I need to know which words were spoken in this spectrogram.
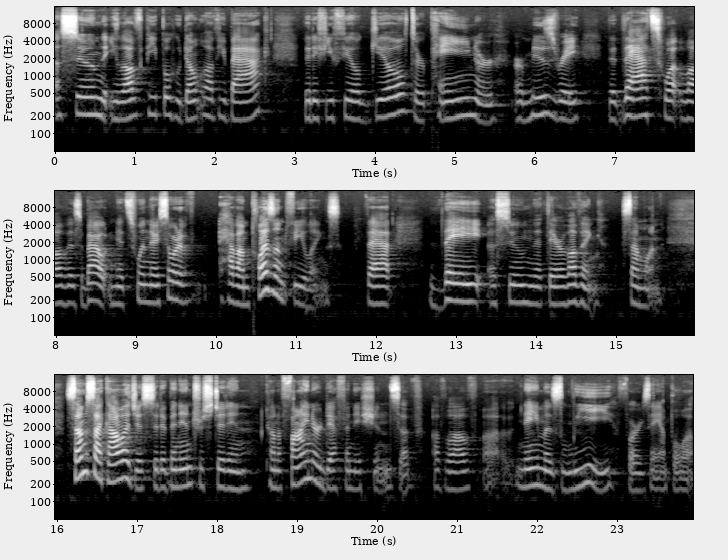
assume that you love people who don't love you back, that if you feel guilt or pain or, or misery, that that's what love is about. And it's when they sort of have unpleasant feelings that they assume that they're loving someone. Some psychologists that have been interested in kind of finer definitions of, of love, uh, Namath Lee, for example, a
